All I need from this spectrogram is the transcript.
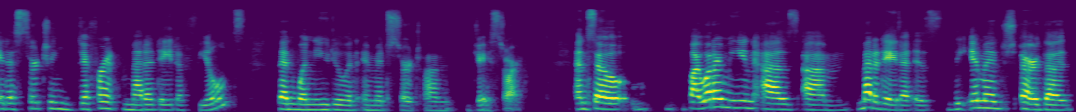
it is searching different metadata fields than when you do an image search on JSTOR. And so by what I mean as um, metadata is the image or the,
